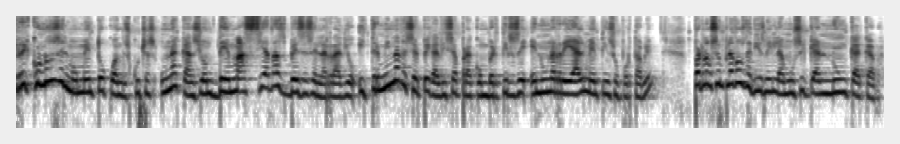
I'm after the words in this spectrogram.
¿Reconoces el momento cuando escuchas una canción demasiadas veces en la radio y termina de ser pegadiza para convertirse en una realmente insoportable? Para los empleados de Disney la música nunca acaba.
